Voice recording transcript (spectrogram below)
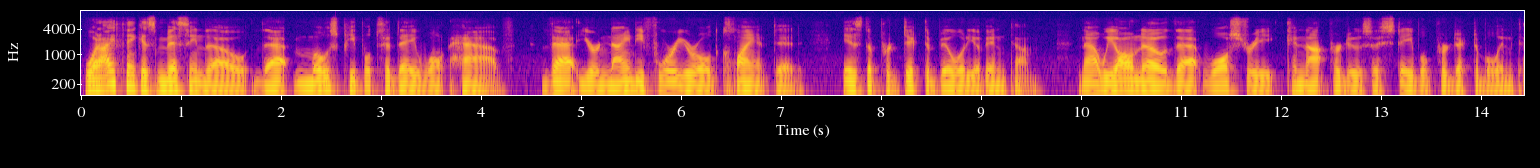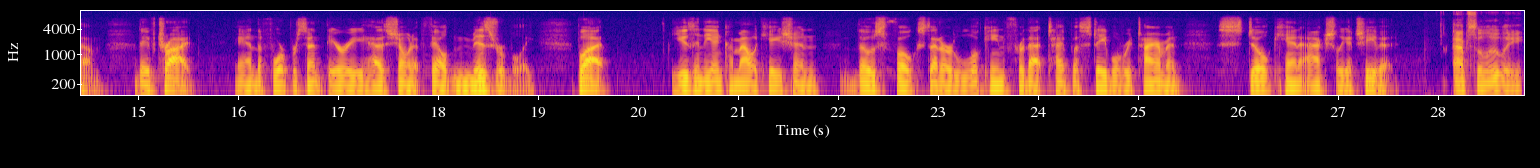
What I think is missing, though, that most people today won't have that your 94 year old client did is the predictability of income. Now, we all know that Wall Street cannot produce a stable, predictable income. They've tried, and the 4% theory has shown it failed miserably. But using the income allocation, those folks that are looking for that type of stable retirement still can actually achieve it. Absolutely.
